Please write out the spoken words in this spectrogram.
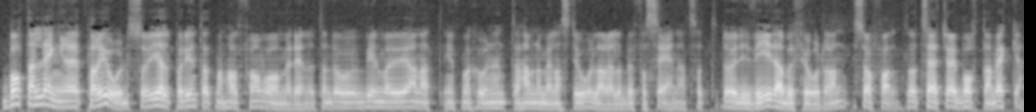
borta en längre period så hjälper det ju inte att man har ett frånvaromeddelande utan då vill man ju gärna att informationen inte hamnar mellan stolar eller blir försenat. Så då är det ju vidarebefordran i så fall. Låt säga att jag är borta en vecka.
